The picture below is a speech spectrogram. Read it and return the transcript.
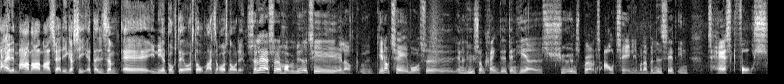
der er det meget, meget, meget svært ikke at se, at der ligesom øh, i neonbogstaver står Martin Rossen over det. Så lad os øh, hoppe videre til, eller øh, genoptage vores øh, analyse omkring det, den her øh, Syriens børns aftale, hvor der blev nedsat en task force.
